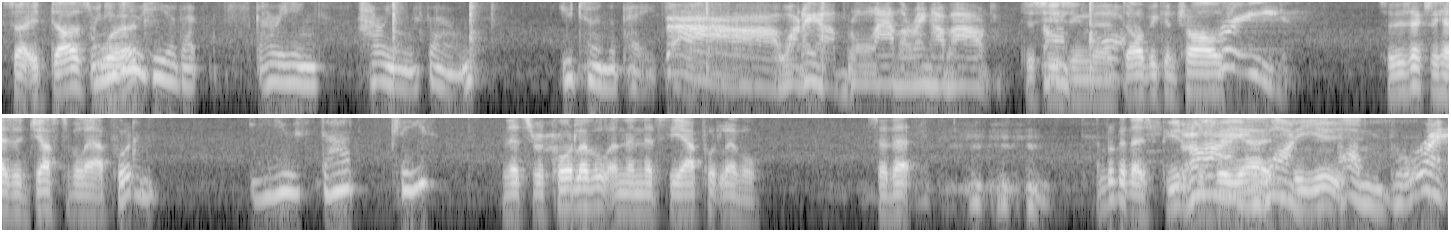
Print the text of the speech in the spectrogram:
So it does Whenever work. you hear that scurrying, hurrying sound, you turn the page. Ah, what are you blathering about? Just Don't using the. Dolby controls. Read. So this actually has adjustable output. You start, please. That's the record level, and then that's the output level. So that. And look at those beautiful I VO, want VUs. some bread.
